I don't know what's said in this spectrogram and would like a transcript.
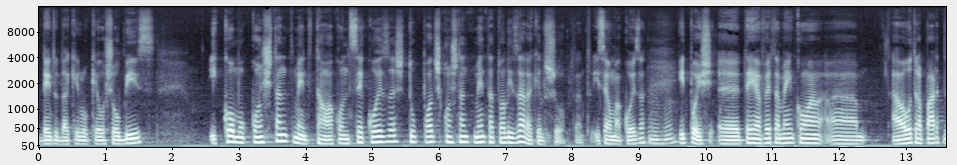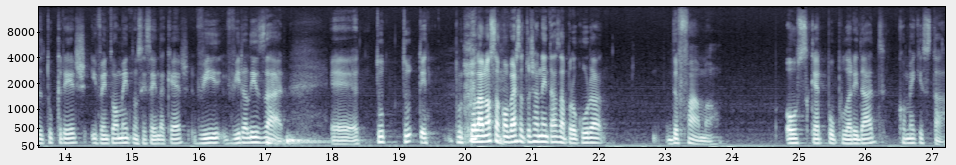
dentro daquilo que é o showbiz e como constantemente estão a acontecer coisas, tu podes constantemente atualizar aquele show. Portanto, isso é uma coisa. E depois eh, tem a ver também com a, a, a outra parte de tu quereres, eventualmente, não sei se ainda queres, vi- viralizar. Eh, tu, tu te- porque pela nossa conversa tu já nem estás à procura de fama ou sequer popularidade. Como é que isso está?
